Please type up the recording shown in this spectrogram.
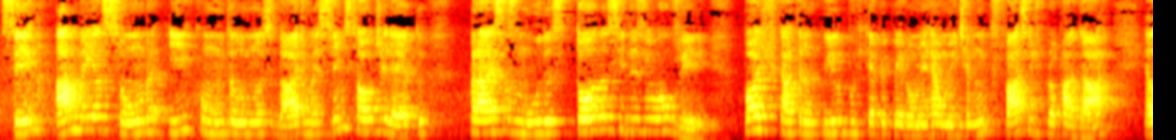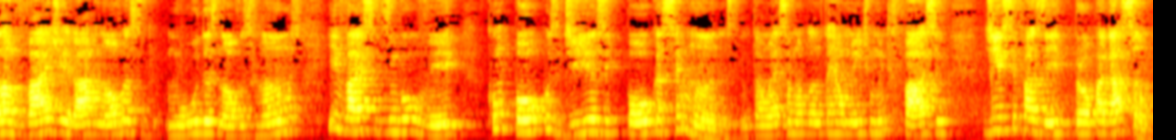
ser à meia sombra e com muita luminosidade, mas sem sol direto, para essas mudas todas se desenvolverem. Pode ficar tranquilo porque a peperômia realmente é muito fácil de propagar. Ela vai gerar novas mudas, novos ramos e vai se desenvolver com poucos dias e poucas semanas. Então essa é uma planta realmente muito fácil de se fazer propagação.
